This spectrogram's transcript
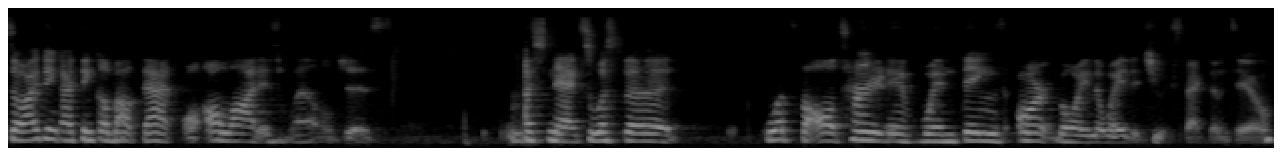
so I think I think about that a lot as well. Just what's next? What's the what's the alternative when things aren't going the way that you expect them to?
